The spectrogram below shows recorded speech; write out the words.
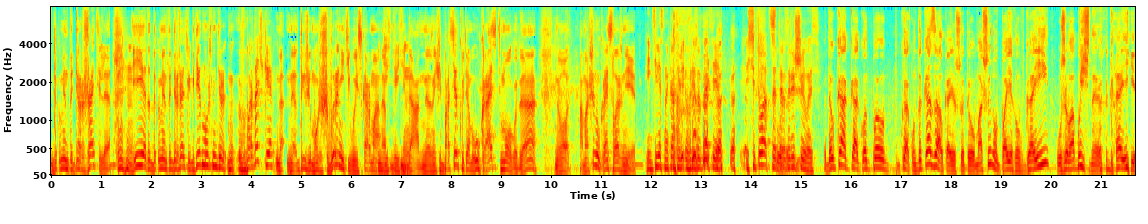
документодержателе. И этот документодержатель где можно держать? В бардачке. Да, ты же можешь выронить его из кармана. Действительно. Да, значит, барсетку тебя украсть могут, да? Ну Вот. А машину украсть сложнее. Интересно, как в результате ситуация Сложно. разрешилась. Да как, как? Он, как? Он доказал, конечно, что это его машина. Он поехал в ГАИ, уже в обычное ГАИ,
